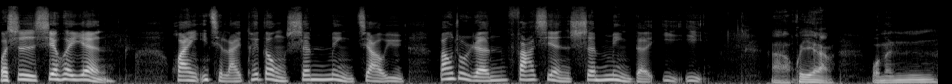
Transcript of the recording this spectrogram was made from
我是谢慧燕，欢迎一起来推动生命教育，帮助人发现生命的意义。啊，慧燕啊，我们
